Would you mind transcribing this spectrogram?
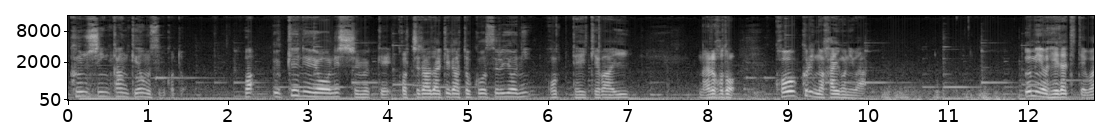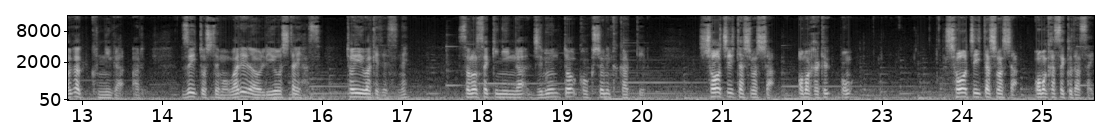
君臣関係を結ぶこと。は受けぬように仕向けこちらだけが得をするように持っていけばいい。なるほど。高句麗の背後には海を隔てて我が国がある。隋としても我らを利用したいはず。というわけですね。その責任が自分と国書にかかっている。承知いたしました。おまかけお承知いたしました。お任せください。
